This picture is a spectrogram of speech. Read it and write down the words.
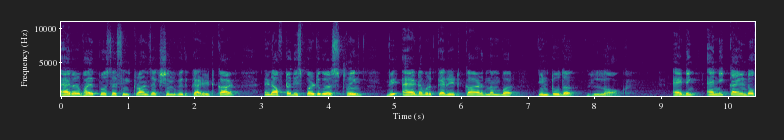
error while processing transaction with credit card. And after this particular string we add our credit card number into the log. Adding any kind of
